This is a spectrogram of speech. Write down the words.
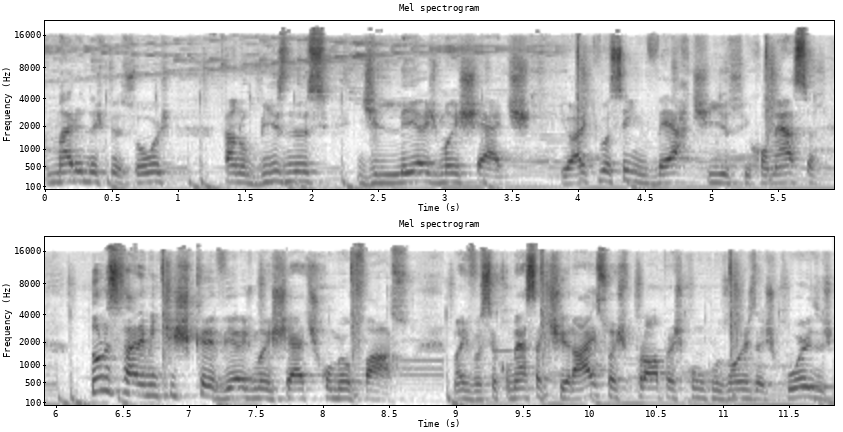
A maioria das pessoas está no business de ler as manchetes. E a hora que você inverte isso e começa, não necessariamente escrever as manchetes como eu faço, mas você começa a tirar as suas próprias conclusões das coisas,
